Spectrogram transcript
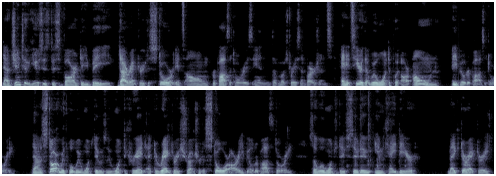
Now, Gentoo uses this var db directory to store its own repositories in the most recent versions. And it's here that we'll want to put our own eBuild repository. Now, to start with, what we want to do is we want to create a directory structure to store our eBuild repository. So we'll want to do sudo mkdir make directory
